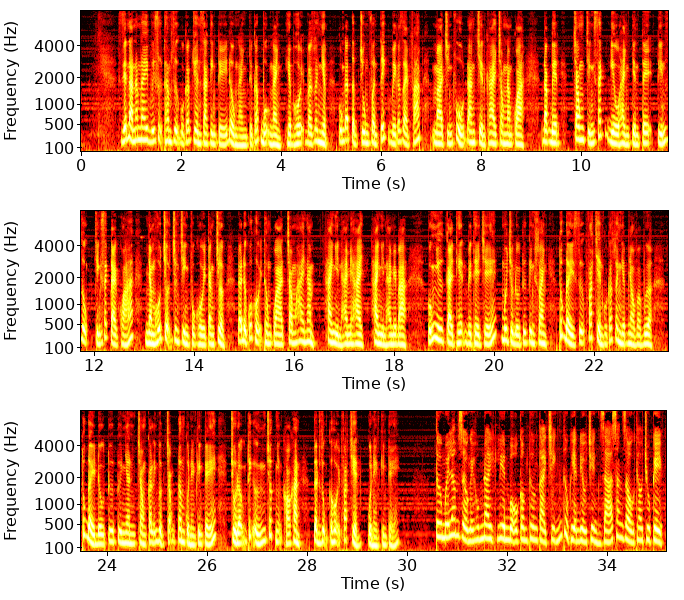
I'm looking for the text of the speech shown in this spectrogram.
Diễn đàn năm nay với sự tham dự của các chuyên gia kinh tế đầu ngành từ các bộ ngành, hiệp hội và doanh nghiệp cũng đã tập trung phân tích về các giải pháp mà chính phủ đang triển khai trong năm qua, đặc biệt trong chính sách điều hành tiền tệ, tín dụng, chính sách tài khóa nhằm hỗ trợ chương trình phục hồi tăng trưởng đã được Quốc hội thông qua trong 2 năm 2022-2023 cũng như cải thiện về thể chế, môi trường đầu tư kinh doanh, thúc đẩy sự phát triển của các doanh nghiệp nhỏ và vừa, thúc đẩy đầu tư tư nhân trong các lĩnh vực trọng tâm của nền kinh tế, chủ động thích ứng trước những khó khăn, tận dụng cơ hội phát triển của nền kinh tế. Từ 15 giờ ngày hôm nay, Liên Bộ Công Thương Tài chính thực hiện điều chỉnh giá xăng dầu theo chu kỳ.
